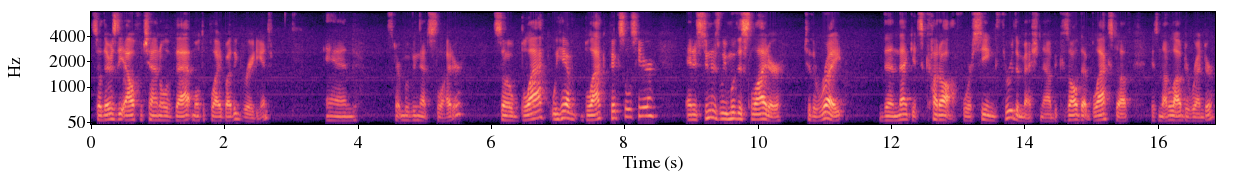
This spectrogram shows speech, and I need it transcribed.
So there's the alpha channel of that multiplied by the gradient. And start moving that slider. So black, we have black pixels here, and as soon as we move the slider to the right, then that gets cut off. We're seeing through the mesh now because all that black stuff is not allowed to render.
